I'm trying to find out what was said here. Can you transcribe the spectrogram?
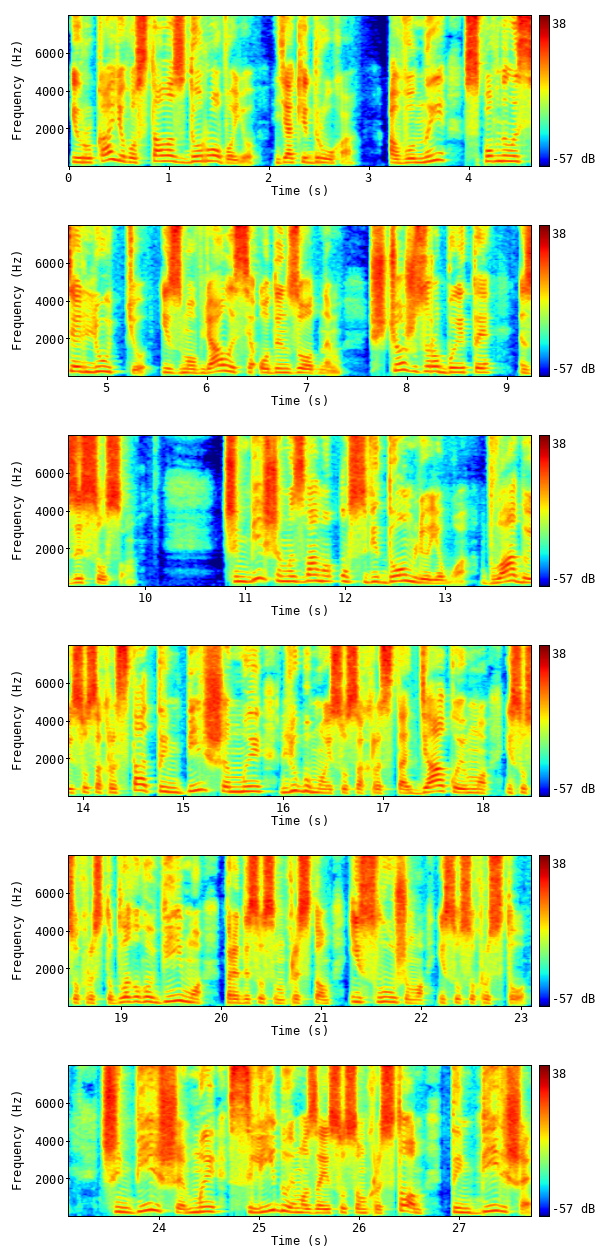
І рука його стала здоровою, як і друга. А вони сповнилися люттю і змовлялися один з одним, що ж зробити з Ісусом. Чим більше ми з вами усвідомлюємо владу Ісуса Христа, тим більше ми любимо Ісуса Христа, дякуємо Ісусу Христу, благоговіємо перед Ісусом Христом і служимо Ісусу Христу. Чим більше ми слідуємо за Ісусом Христом, тим більше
